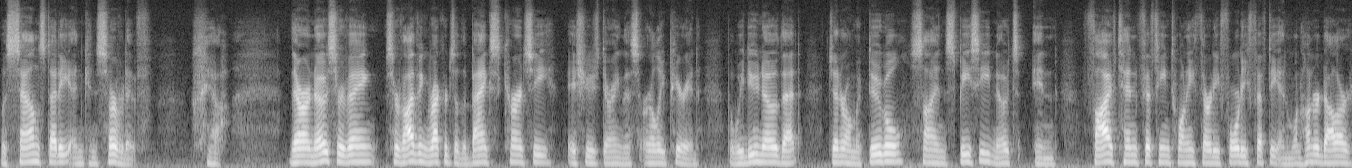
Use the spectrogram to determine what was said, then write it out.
was sound, steady, and conservative. yeah. There are no surviving records of the bank's currency issues during this early period, but we do know that General McDougall signed specie notes in 5, 10, 15, 20, 30, 40, 50, and $100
